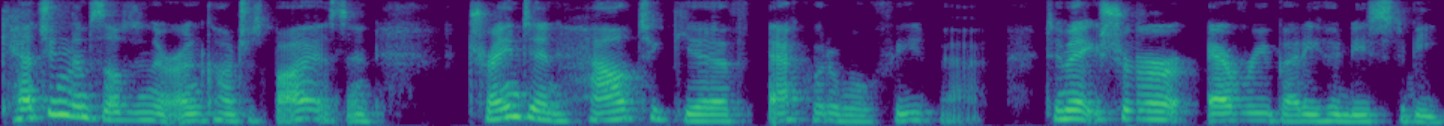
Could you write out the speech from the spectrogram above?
catching themselves in their unconscious bias and trained in how to give equitable feedback to make sure everybody who needs to be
